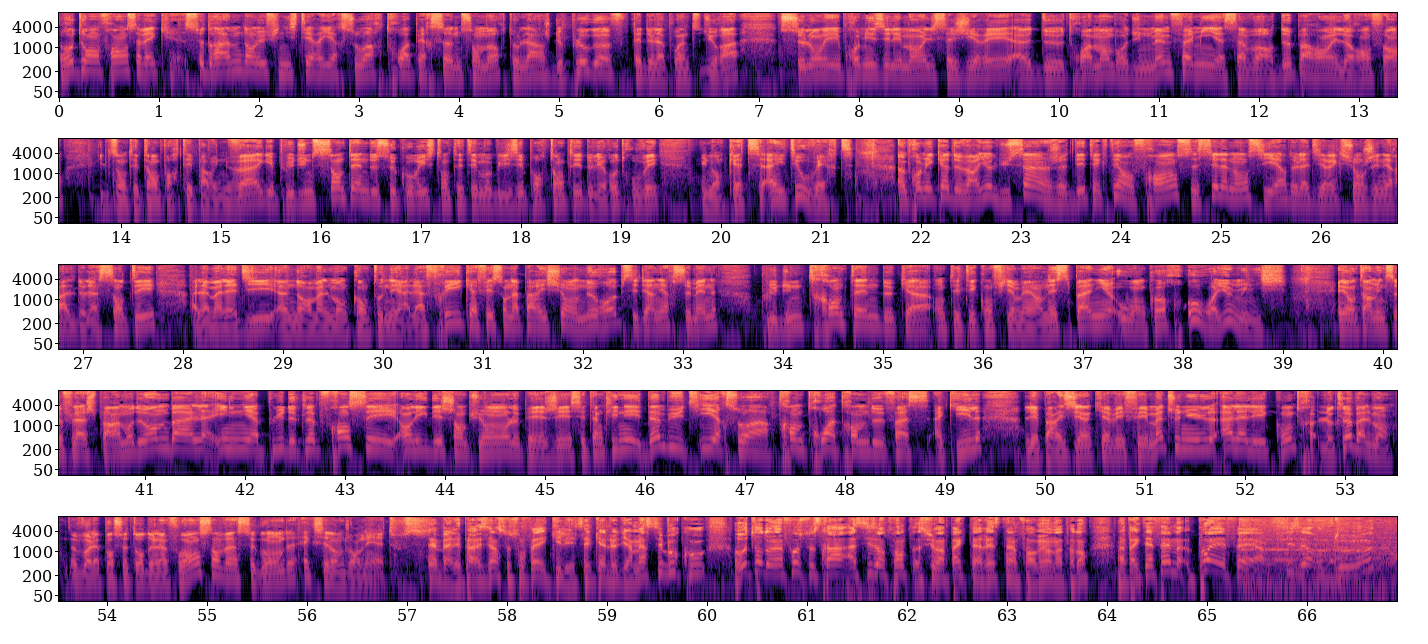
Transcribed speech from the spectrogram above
Retour en France avec ce drame dans le Finistère hier soir. Trois personnes sont mortes au large de Plogov, près de la pointe du Raz. Selon les premiers éléments, il s'agirait euh, de trois membres d'une même famille, à savoir deux parents et leur enfant. Ils ont été emportés par une vague. Plus d'une centaine de secouristes ont été mobilisés pour tenter de les retrouver. Une enquête a été ouverte. Un premier cas de variole du singe détecté en France, c'est l'annonce hier de la Direction générale de la santé. La maladie, normalement cantonnée à l'Afrique, a fait son apparition en Europe ces dernières semaines. Plus d'une trentaine de cas ont été confirmés en Espagne ou encore au Royaume-Uni. Et on termine ce flash par un mot de handball. Il n'y a plus de club français en Ligue des Champions. Le PSG s'est incliné d'un but hier soir, 33-32 face à Kiel. Les Parisiens qui avaient fait match nul à l'aller contre le club allemand. Voilà pour ce tour de l'info en 120 secondes. Excellente journée à tous. Eh ben, les Parisiens se sont fait équiler, c'est le cas de le dire. Merci beaucoup. Retour de l'info, ce sera à 6h30 sur Impact. Restez informés en attendant impactfm.fr. 6h02.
